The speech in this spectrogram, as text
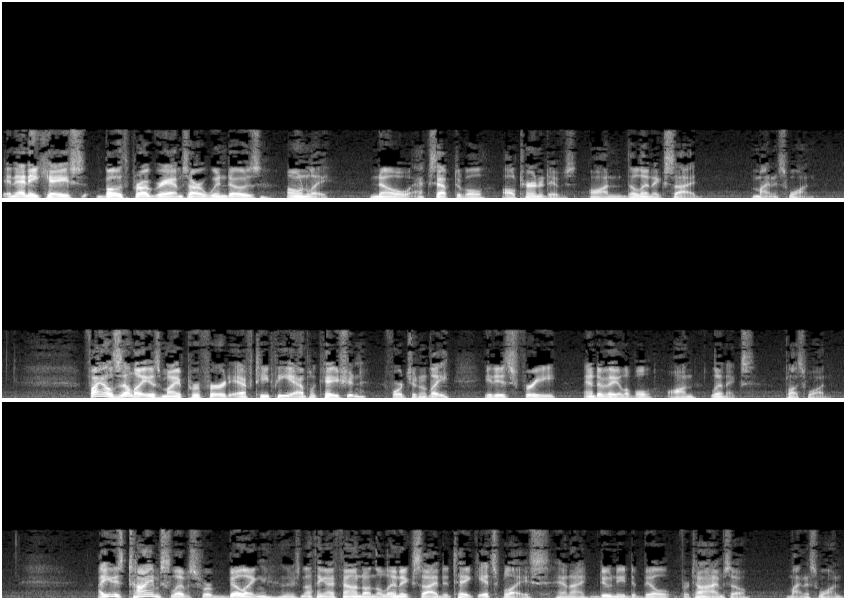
In any case, both programs are Windows only. No acceptable alternatives on the Linux side. Minus one. FileZilla is my preferred FTP application. Fortunately, it is free and available on Linux. Plus one. I use Timeslips for billing. There's nothing I found on the Linux side to take its place, and I do need to bill for time, so minus one.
